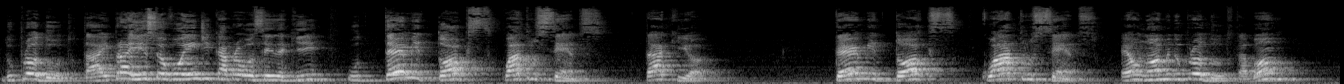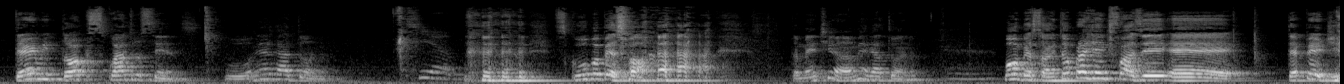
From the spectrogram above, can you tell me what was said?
do produto, tá? E para isso eu vou indicar para vocês aqui o Termitox 400. Tá aqui, ó. Termitox 400. É o nome do produto, tá bom? Termitox 400. Ô, minha gatona. Te amo. Desculpa, pessoal. Também te amo, minha gatona. Bom, pessoal, então pra gente fazer. É... Até perdi.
